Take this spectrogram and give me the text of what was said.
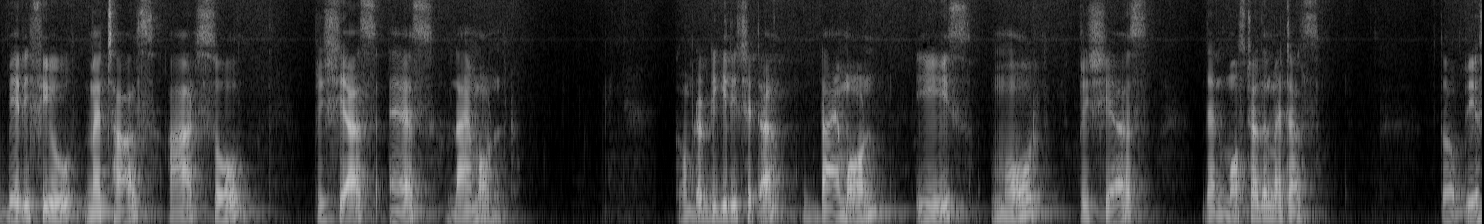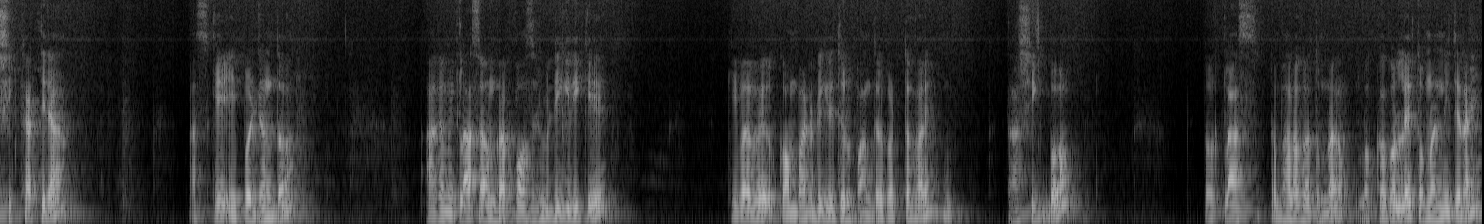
very few metals are so precious as diamond computer degree সেটা diamond is more precious than most other metals তো প্রিয় শিক্ষার্থীরা, আজকে এই পর্যন্ত। আগামী ক্লাসে আমরা পজিটিভ ডিগ্রিকে কীভাবে কম্পারেটিভ ডিগ্রিতে রূপান্তর করতে হয় তা শিখব। তো ক্লাসটা ভালো করে তোমরা লক্ষ্য করলে তোমরা নিজেরাই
